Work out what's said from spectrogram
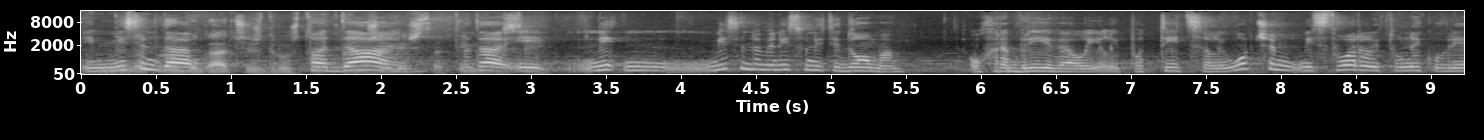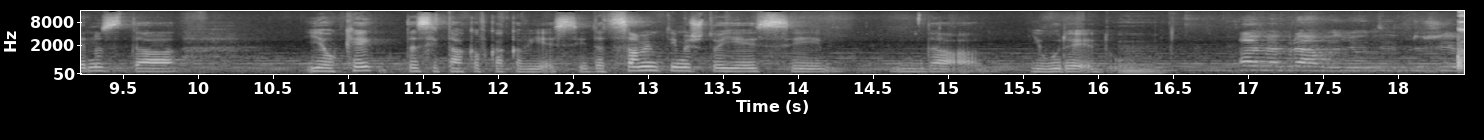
I mislim. Zapravo da... obogaćuješ društvo Pa da, živiš sa tim pa da, da si- i ni- mislim da me nisu niti doma ohrabrivali ili poticali. Uopće mi stvorili tu neku vrijednost da je ok da si takav kakav jesi. Da samim time što jesi, da je u redu. Ajme, bravo ljudi, preživjeli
